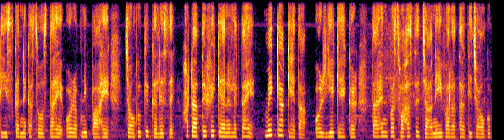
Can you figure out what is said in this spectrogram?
टीस करने का सोचता है और अपनी बाहें जोंकू के गले से हटाते हुए कहने लगता है, मैं क्या कहता? और ये कहकर ताहिन बस वहाँ से जाने ही वाला था कि जोंकुक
